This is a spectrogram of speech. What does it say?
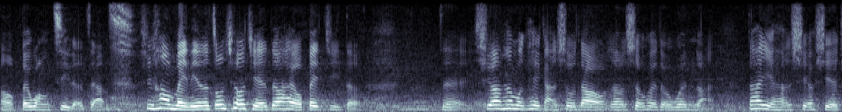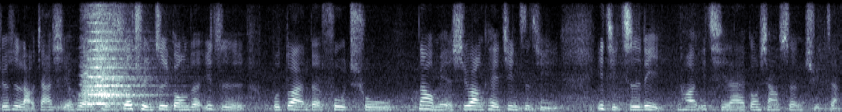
呃被忘记了这样子，希望每年的中秋节都还有被记得，对，希望他们可以感受到呃社会的温暖。当然也很谢谢，就是老家协会这群志工的一直不断的付出。那我们也希望可以尽自己一己之力，然后一起来共享盛举。这样，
